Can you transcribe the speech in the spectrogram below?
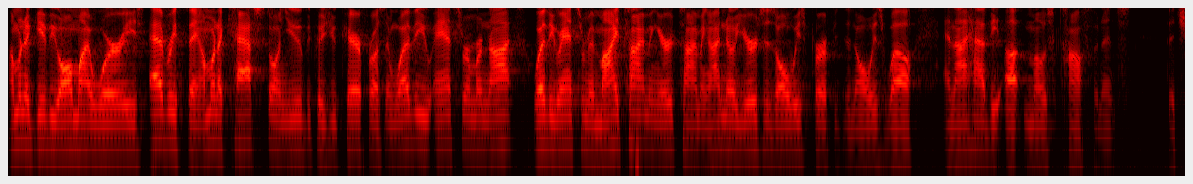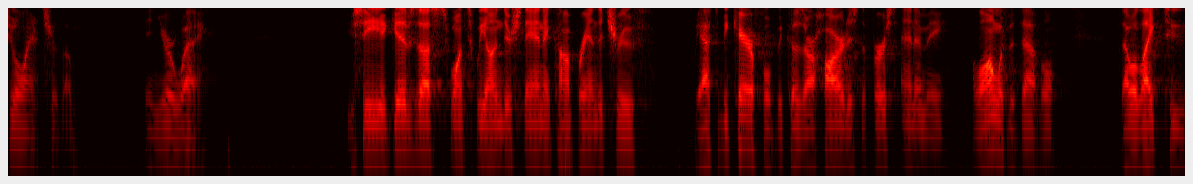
I'm going to give you all my worries, everything. I'm going to cast on you because you care for us. And whether you answer them or not, whether you answer them in my timing or your timing, I know yours is always perfect and always well, and I have the utmost confidence that you'll answer them in your way. You see, it gives us once we understand and comprehend the truth, we have to be careful because our heart is the first enemy along with the devil that would like to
